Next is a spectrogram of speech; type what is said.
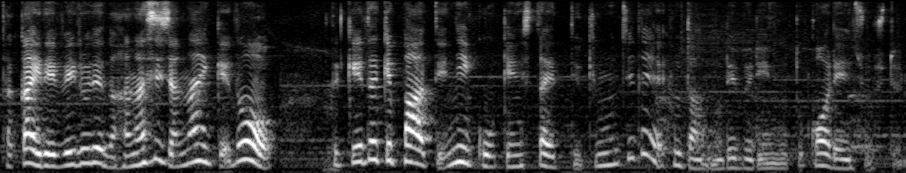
高いレベルでの話じゃないけど、うん。できるだけパーティーに貢献したいっていう気持ちで普段のレベリングとかは練習してる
